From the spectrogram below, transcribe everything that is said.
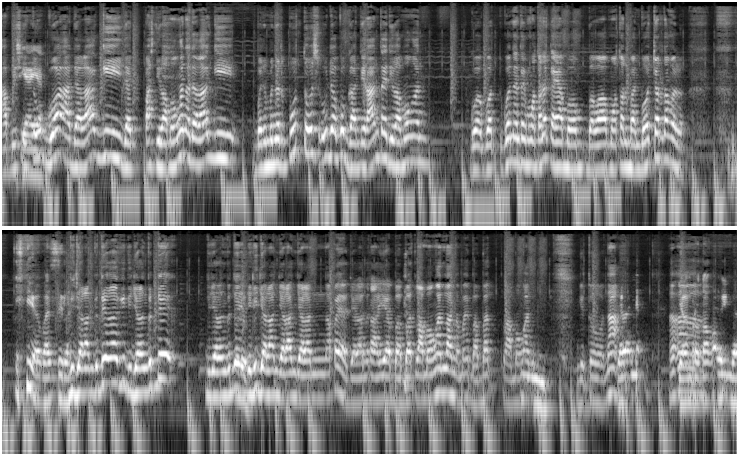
Abis Iya, itu iya. gua ada lagi dan pas di Lamongan ada lagi. Bener-bener putus udah gua ganti rantai di Lamongan. Gua gua gua nenteng motornya kayak bawa, bawa motor ban bocor tau gak lo Iya pasti lah. di jalan gede lagi di jalan gede. Di jalan gede. Jadi jalan-jalan jalan apa ya jalan raya babat Lamongan lah namanya babat Lamongan. Hmm. gitu. Nah. Jalannya Heeh. jalan protokol gitu.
